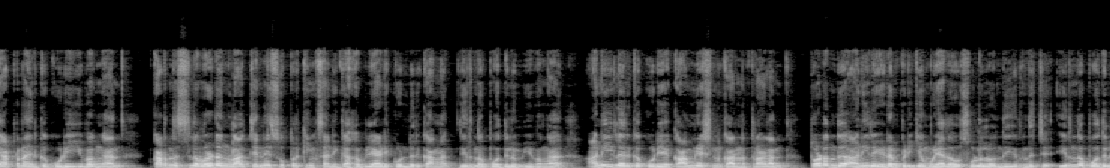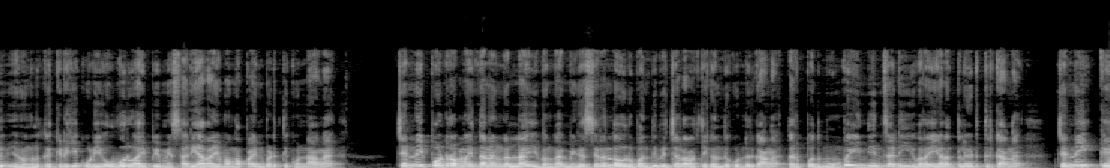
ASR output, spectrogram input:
கேப்டனாக இருக்கக்கூடிய இவங்க கடந்த சில வருடங்களாக சென்னை சூப்பர் கிங்ஸ் அணிக்காக விளையாடி கொண்டிருக்காங்க. இருந்த போதிலும் இவங்க அணியில் இருக்கக்கூடிய காம்பினேஷன் காரணத்தினால தொடர்ந்து அணியில் இடம் பிடிக்க முடியாத ஒரு சூழல் வந்து இருந்துச்சு. இருந்த போதிலும் இவங்களுக்கு கிடைக்கக்கூடிய ஒவ்வொரு வாய்ப்பையுமே சரியாக தான் இவங்க பயன்படுத்தி கொண்டாங்க. சென்னை போன்ற மைதானங்களில் இவங்க மிக சிறந்த ஒரு பந்து வீச்சாளராக திகழ்ந்து கொண்டிருக்காங்க. தற்போது மும்பை இந்தியன்ஸ் அணி இவரை ஏலத்தில் எடுத்திருக்காங்க. சென்னைக்கு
